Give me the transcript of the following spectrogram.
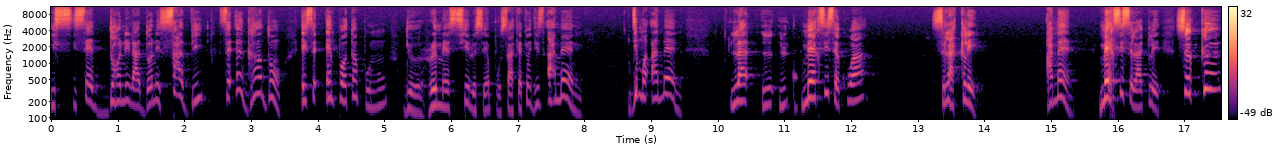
il, s'est donné, il a donné sa vie. C'est un grand don. Et c'est important pour nous de remercier le Seigneur pour ça. Quelqu'un dise Amen. Dis-moi Amen. Merci, c'est quoi? C'est la clé. Amen. Merci, c'est la clé. Ce que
